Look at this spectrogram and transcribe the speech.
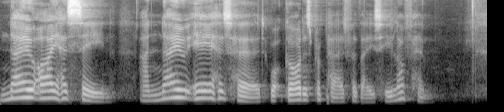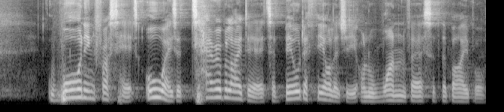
No eye has seen, and no ear has heard what God has prepared for those who love him. Warning for us here it's always a terrible idea to build a theology on one verse of the Bible.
